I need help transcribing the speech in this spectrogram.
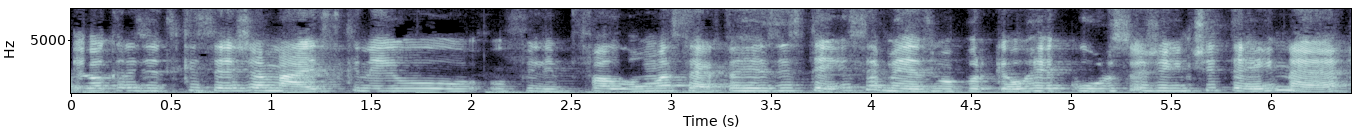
eu acredito que seja mais que nem o, o Felipe falou, uma certa resistência mesmo, porque o recurso a gente tem, né?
